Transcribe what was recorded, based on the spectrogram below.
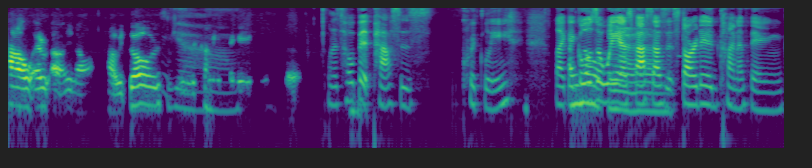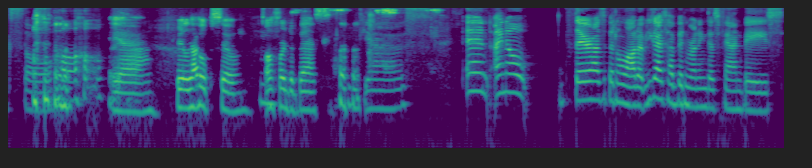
how uh, you know how it goes in the coming Yeah. days. Let's hope it passes quickly, like I it goes know, away as fast as it started, kind of thing. So. yeah really hope so all for the best yes. And I know there has been a lot of you guys have been running this fan base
